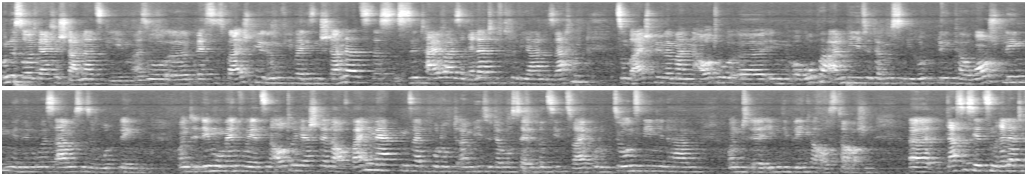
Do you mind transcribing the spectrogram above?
Und es soll gleiche Standards geben. Also äh, bestes Beispiel irgendwie bei diesen Standards, das sind teilweise relativ triviale Sachen. Zum Beispiel, wenn man ein Auto äh, in Europa anbietet, dann müssen die Rückblinker orange blinken, in den USA müssen sie rot blinken. Und in dem Moment, wo jetzt ein Autohersteller auf beiden Märkten sein Produkt anbietet, da muss er im Prinzip zwei Produktionslinien haben und äh, eben die Blinker austauschen. Äh, das ist jetzt ein relativ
